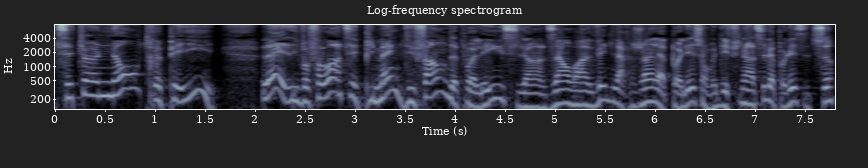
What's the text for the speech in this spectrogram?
C'est un autre pays. Là, il va falloir, puis même défendre de police, là, en disant on va enlever de l'argent à la police, on va définancer la police et tout ça.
